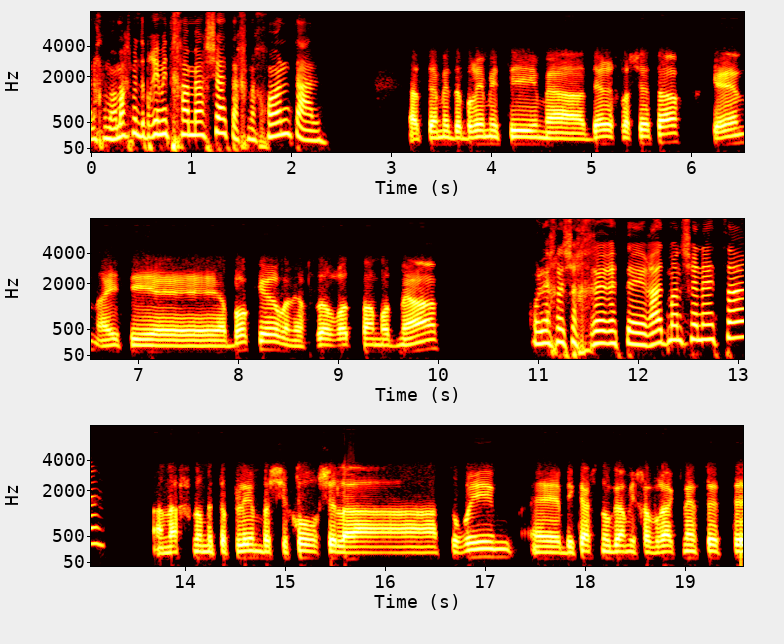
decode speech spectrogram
אנחנו ממש מדברים איתך מהשטח, נכון, טל? אתם מדברים איתי מהדרך לשטח, כן, הייתי uh, הבוקר ואני אחזור עוד פעם עוד מעט. הולך לשחרר את uh, רדמן שנעצר? אנחנו מטפלים בשחרור של העצורים, uh, ביקשנו גם מחברי הכנסת uh,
